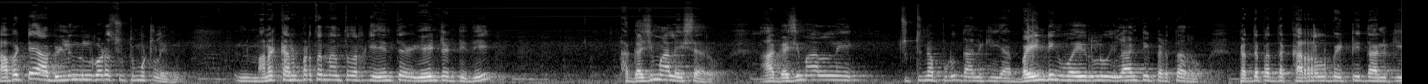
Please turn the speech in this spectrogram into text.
కాబట్టి ఆ బిల్డింగులు కూడా చుట్టుముట్టలేదు. మనకు కనపడుతున్నంతవరకు ఏంటి ఏంటంటే ఇది? ఆ గజిమాల వేశారు. ఆ గజిమాలని చుట్టినప్పుడు దానికి బైండింగ్ వైర్లు ఇలాంటివి పెడతారు. పెద్ద పెద్ద కర్రలు పెట్టి దానికి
